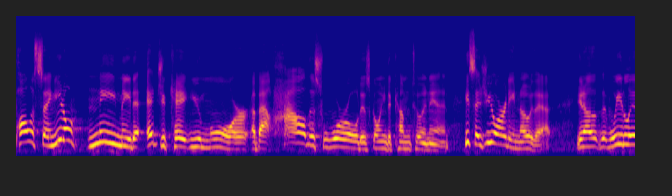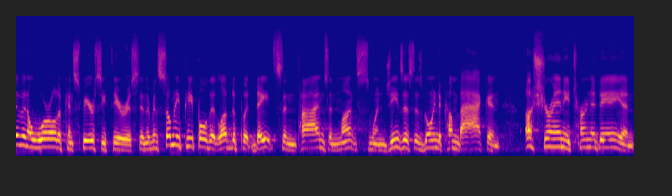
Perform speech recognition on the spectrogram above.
Paul is saying, You don't need me to educate you more about how this world is going to come to an end. He says, You already know that. You know, we live in a world of conspiracy theorists, and there have been so many people that love to put dates and times and months when Jesus is going to come back and usher in eternity and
